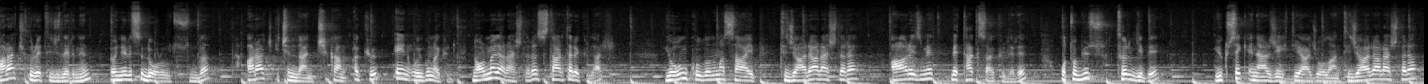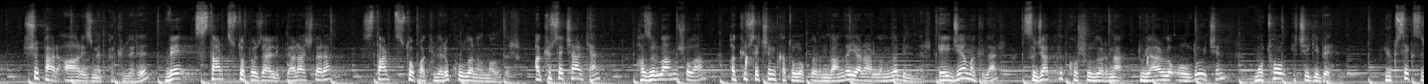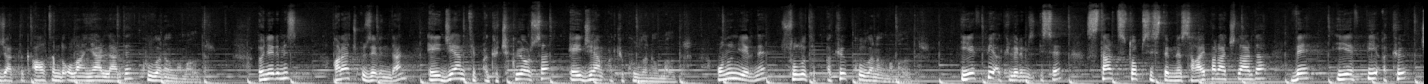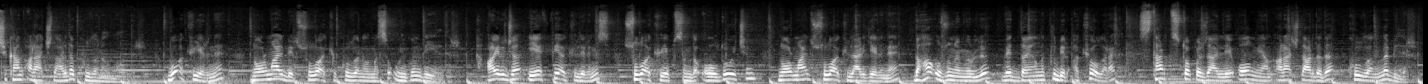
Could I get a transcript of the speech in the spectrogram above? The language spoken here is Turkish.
Araç üreticilerinin önerisi doğrultusunda araç içinden çıkan akü en uygun aküdür. Normal araçlara starter aküler, yoğun kullanıma sahip ticari araçlara ağır hizmet ve taksi aküleri, otobüs, tır gibi yüksek enerji ihtiyacı olan ticari araçlara süper ağır hizmet aküleri ve start stop özellikli araçlara start stop aküleri kullanılmalıdır. Akü seçerken hazırlanmış olan akü seçim kataloglarından da yararlanılabilir. AGM aküler sıcaklık koşullarına duyarlı olduğu için motor içi gibi yüksek sıcaklık altında olan yerlerde kullanılmamalıdır. Önerimiz araç üzerinden AGM tip akü çıkıyorsa AGM akü kullanılmalıdır. Onun yerine sulu tip akü kullanılmamalıdır. EFB akülerimiz ise start-stop sistemine sahip araçlarda ve EFB akü çıkan araçlarda kullanılmalıdır. Bu akü yerine normal bir sulu akü kullanılması uygun değildir. Ayrıca EFB akülerimiz sulu akü yapısında olduğu için normal sulu aküler yerine daha uzun ömürlü ve dayanıklı bir akü olarak start-stop özelliği olmayan araçlarda da kullanılabilir.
